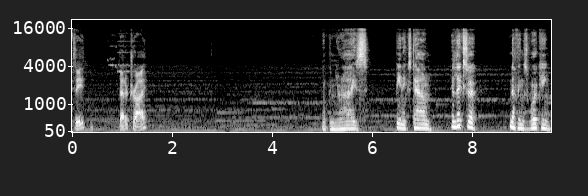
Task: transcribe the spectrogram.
See? Better try. Open your eyes. Phoenix down. Elixir. Nothing's working.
